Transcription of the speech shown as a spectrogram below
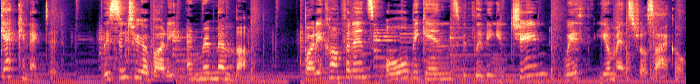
get connected, listen to your body, and remember Body confidence all begins with living in tune with your menstrual cycle.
